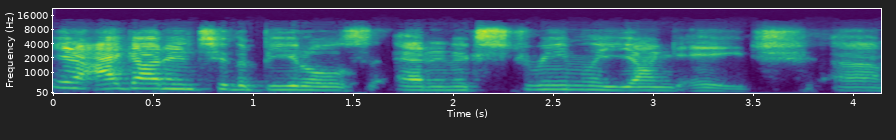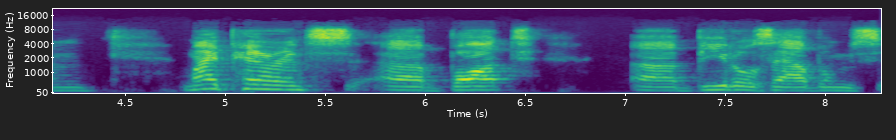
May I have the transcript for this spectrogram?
you know I got into the Beatles at an extremely young age. Um, my parents uh, bought uh, Beatles albums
